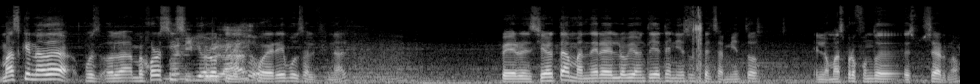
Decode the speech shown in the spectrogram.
Más que nada, pues a lo mejor sí siguió lo que le dijo Erebus al final. Pero en cierta manera él obviamente ya tenía sus pensamientos en lo más profundo de, su ser, ¿no?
